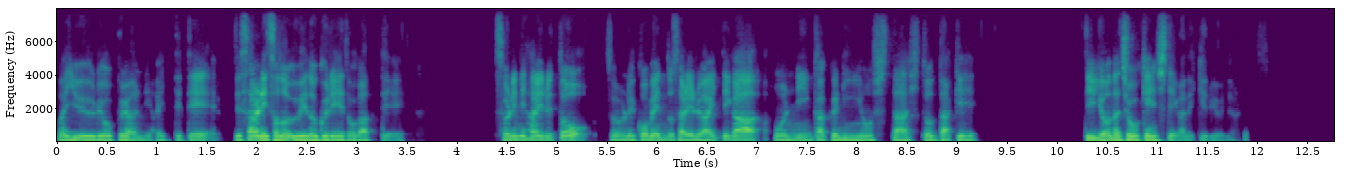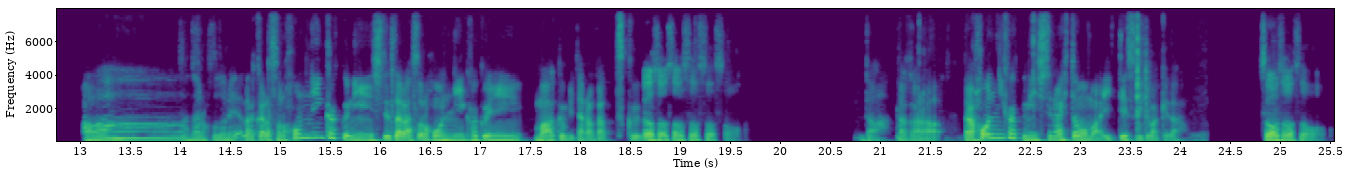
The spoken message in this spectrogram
まあ、有料プランに入ってて、で、さらにその上のグレードがあって、それに入ると、そのレコメンドされる相手が本人確認をした人だけっていうような条件指定ができるようになる。ああ、なるほどね。だからその本人確認してたら、その本人確認マークみたいなのがつく。そうそうそうそうそうそう。だ。だから、だから本人確認してない人もまあ一定数いるわけだ。そうそうそう。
